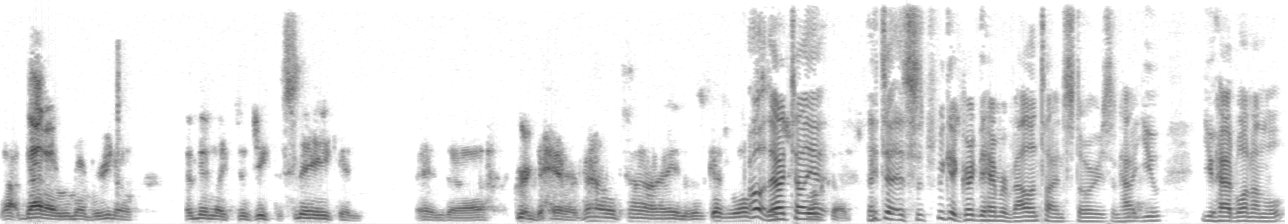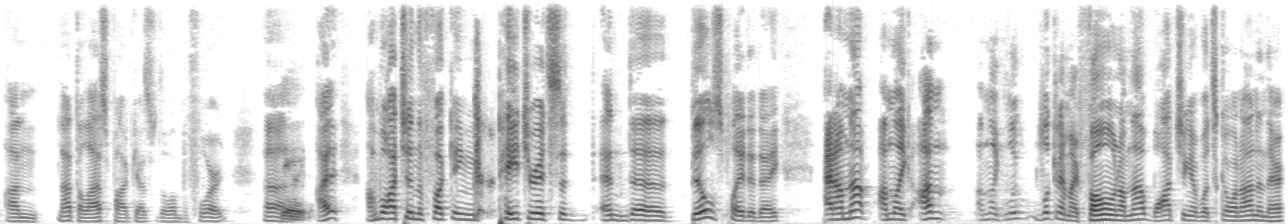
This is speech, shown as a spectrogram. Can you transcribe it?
that, that I remember, you know, and then like the Jake the Snake and and uh Greg the Hammer Valentine and those guys were all. Oh, did I tell you-. I t- speaking of Greg the Hammer Valentine stories and how you you had one on on not the last podcast, but the one before it. Uh, Right. I I'm watching the fucking Patriots and and uh, Bills play today, and I'm not. I'm like I'm I'm like look, looking at my phone. I'm not watching at what's going on in there,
